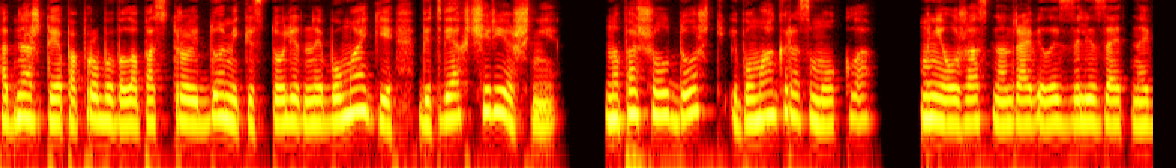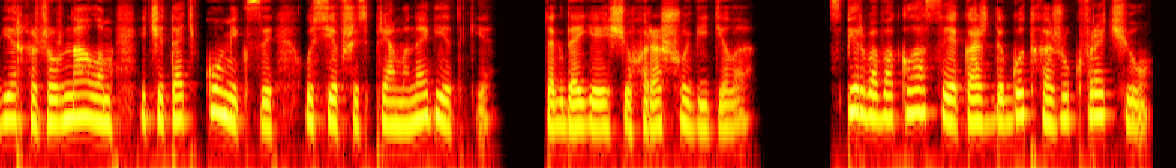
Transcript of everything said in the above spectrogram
Однажды я попробовала построить домик из туалетной бумаги в ветвях черешни. Но пошел дождь, и бумага размокла. Мне ужасно нравилось залезать наверх журналом и читать комиксы, усевшись прямо на ветке. Тогда я еще хорошо видела. С первого класса я каждый год хожу к врачу,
